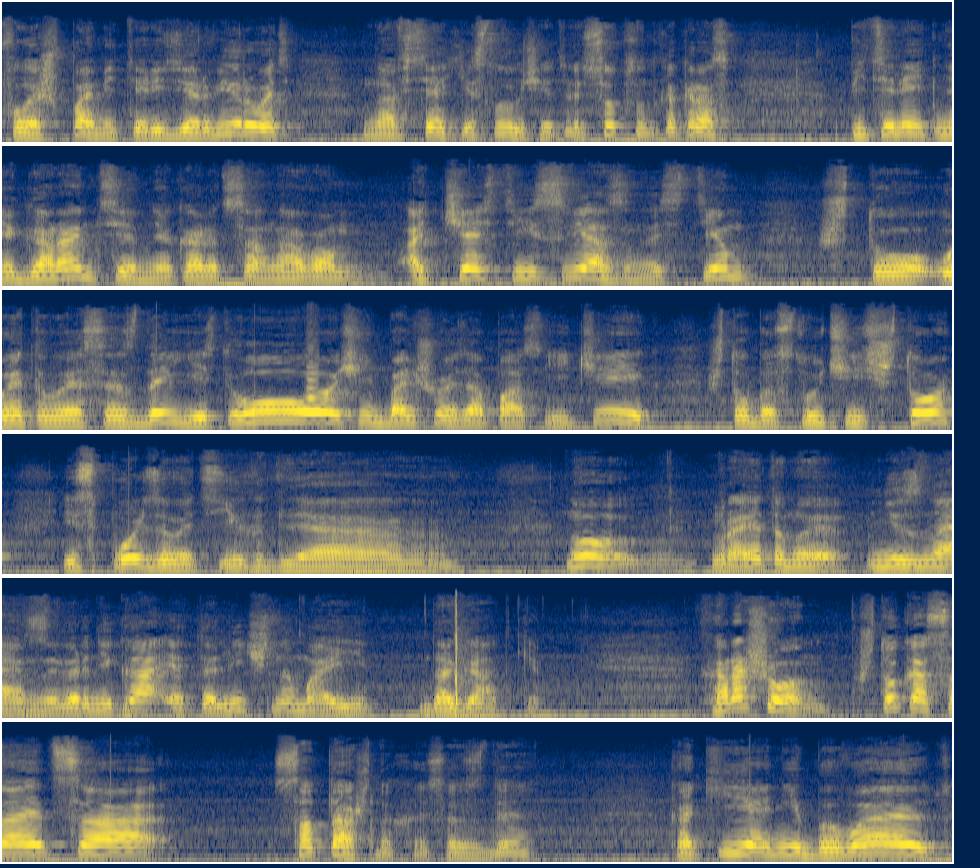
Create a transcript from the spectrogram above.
флеш-памяти резервировать на всякий случай. То есть, собственно, как раз пятилетняя гарантия, мне кажется, она вам отчасти и связана с тем, что у этого SSD есть очень большой запас ячеек, чтобы случись что, использовать их для... Ну, про это мы не знаем наверняка, это лично мои догадки. Хорошо, что касается саташных SSD, какие они бывают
